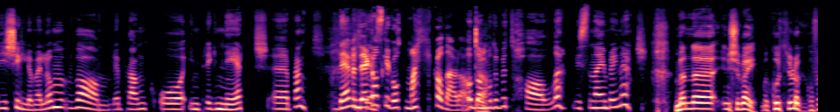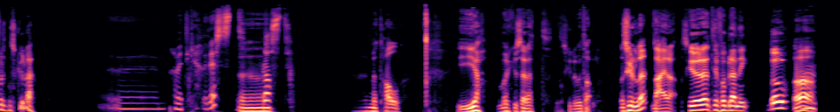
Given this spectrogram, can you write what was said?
De skiller mellom vanlig plank og impregnert eh, plank. Det Men det er ganske godt merka der, da. Og da Ja. må du betale hvis den er impregnert. Men, uh, unnskyld meg, men hvor tror dere kofferten skulle? Uh, Jeg vet ikke. rest? Uh. Plast. Metall. Ja, Markus har rett Den skulle metall Den skulle det? Neida, skulle rett til forbrenning Boom Ah,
